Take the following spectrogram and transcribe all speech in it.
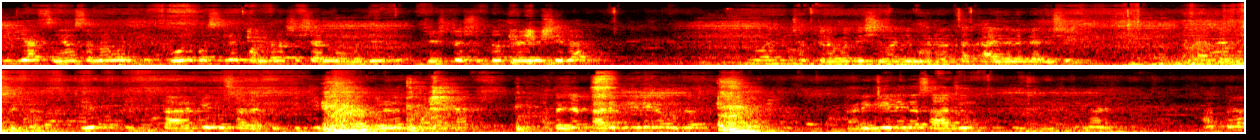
की या सिंहासनावरती कोण बसले? पंधराशे शहाण्णव म्हणजे ज्येष्ठ शुद्ध त्रयोदशीला? छत्रपती शिवाजी महाराजांचा काय झालं त्या दिवशी. राजाभिषेक झाला. हे तारखेनुसार आहे. किती कळलं तुम्हाला का? आता ज्या तारीख लिहिले का उद्या? तारीख लिहिले का सहा जून? नाही. आता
